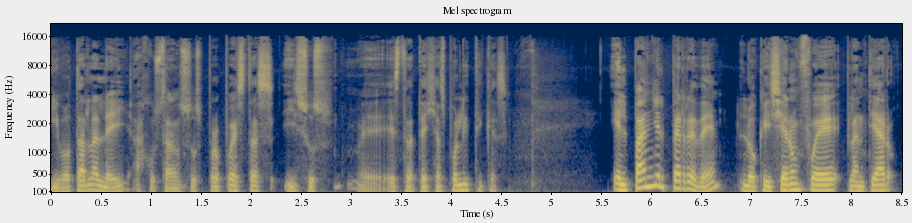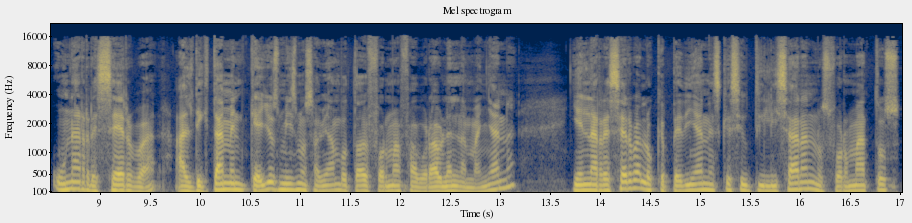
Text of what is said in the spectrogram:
y votar la ley, ajustaron sus propuestas y sus eh, estrategias políticas. El PAN y el PRD lo que hicieron fue plantear una reserva al dictamen que ellos mismos habían votado de forma favorable en la mañana y en la reserva lo que pedían es que se utilizaran los formatos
